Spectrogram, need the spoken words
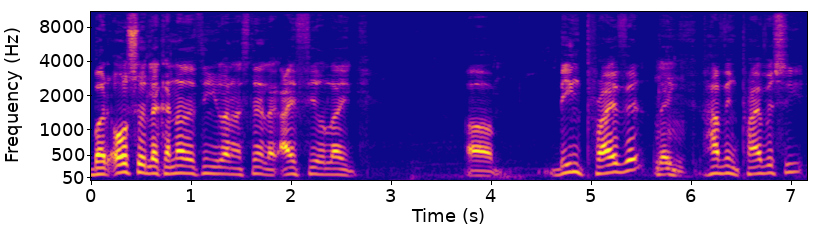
But also, like another thing you gotta understand, like I feel like, um, being private, like having privacy,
